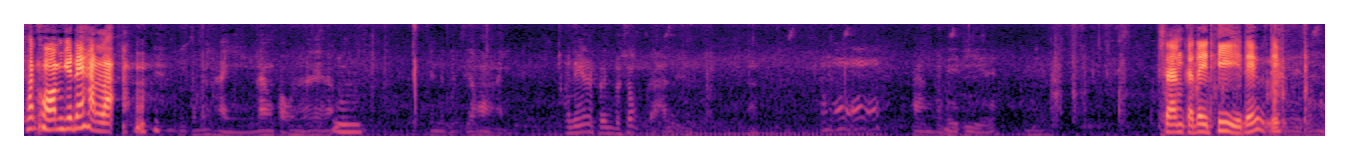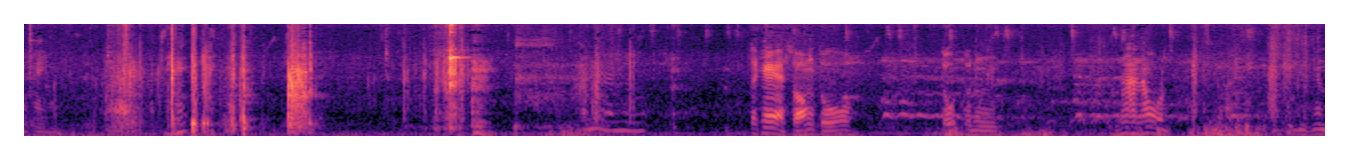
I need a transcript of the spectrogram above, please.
พักหอมอยู่ในหันละนี่ก็มันไห้นั่งเผาเลยนะอืมเป็นเสื้อห้องไห้อันนี้เป็นประสบการณ์เอาเอาเอาเอาทางกันได้ที่เลยสร้างก็ได้ที่เด้อติ เลยต้องมือไทยมัน อันนี้อันนี้ จะ แค่สองตัวตัวตัวหนึ่งหน้าเน่าอยู่หันอยู่งั้น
